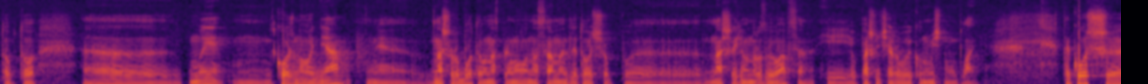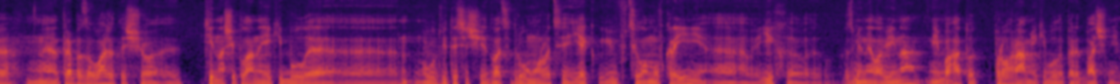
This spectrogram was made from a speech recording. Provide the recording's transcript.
Тобто ми кожного дня наша робота вона спрямована саме для того, щоб наш регіон розвивався і в першу чергу в економічному плані. Також е, е, треба зауважити, що е, ті наші плани, які були у 2022 році, як і в цілому в країні, їх змінила війна, і багато програм, які були передбачені,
